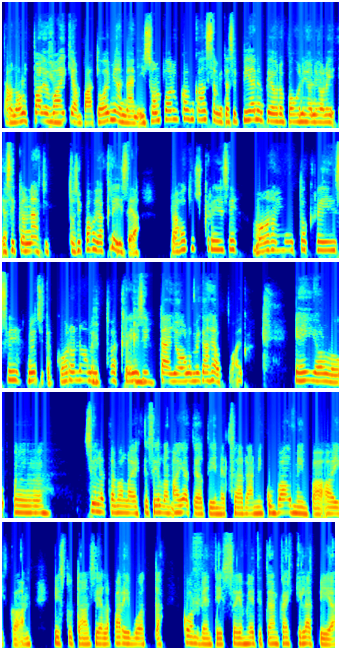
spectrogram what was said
tämä on ollut paljon vaikeampaa toimia näin ison porukan kanssa, mitä se pienempi Euroopan unioni oli, ja sitten on nähty tosi pahoja kriisejä. Rahoituskriisi, maahanmuuttokriisi, nyt sitten koronaan liittyvä kriisi. Mm. Tämä ei ole ollut mikään helppo aika. Ei ollut. Ö, sillä tavalla ehkä silloin ajateltiin, että saadaan niin kuin valmiimpaa aikaan. Istutaan siellä pari vuotta konventissa ja mietitään kaikki läpi ja,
